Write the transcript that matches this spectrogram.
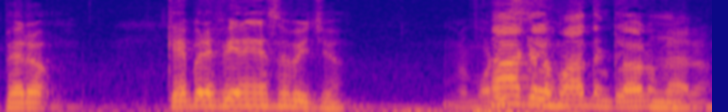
Pero, ¿qué prefieren esos bichos? Ah, que los maten, claro. Claro.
